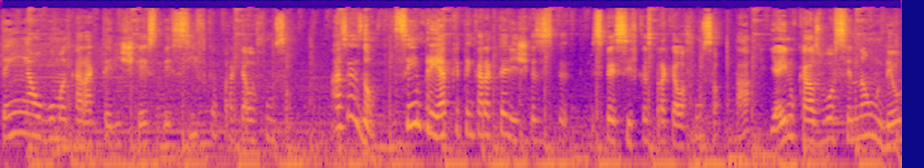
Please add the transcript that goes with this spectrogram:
tem alguma característica específica para aquela função. Às vezes não. Sempre é porque tem características espe específicas para aquela função, tá? E aí, no caso, você não deu,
